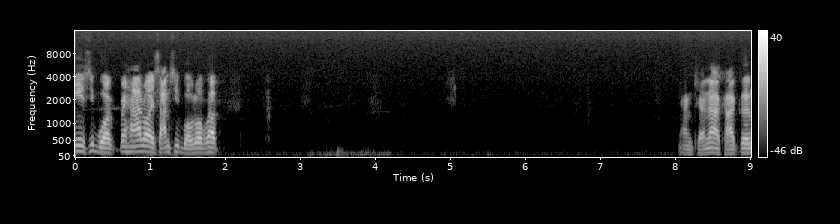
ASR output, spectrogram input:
ยี่สิบบวกไปหาร้อยสามสิบบวกรวมครับยางแขนล่าขาเกิง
